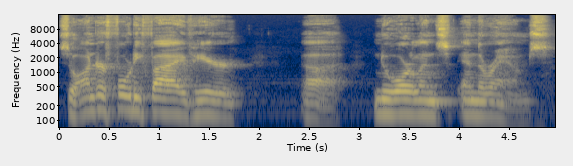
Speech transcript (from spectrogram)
So under 45 here, uh, New Orleans and the Rams.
